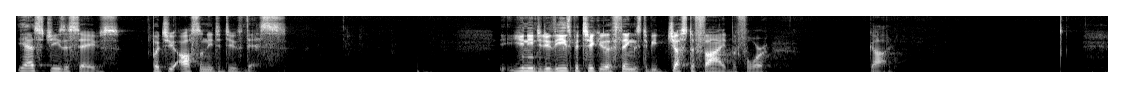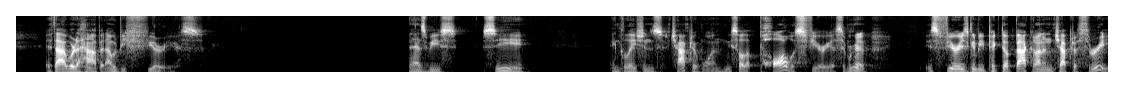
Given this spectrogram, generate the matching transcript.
Yes, Jesus saves, but you also need to do this. You need to do these particular things to be justified before God. If that were to happen, I would be furious. And as we see in Galatians chapter 1, we saw that Paul was furious. And we're going to, his fury is going to be picked up back on in chapter 3.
